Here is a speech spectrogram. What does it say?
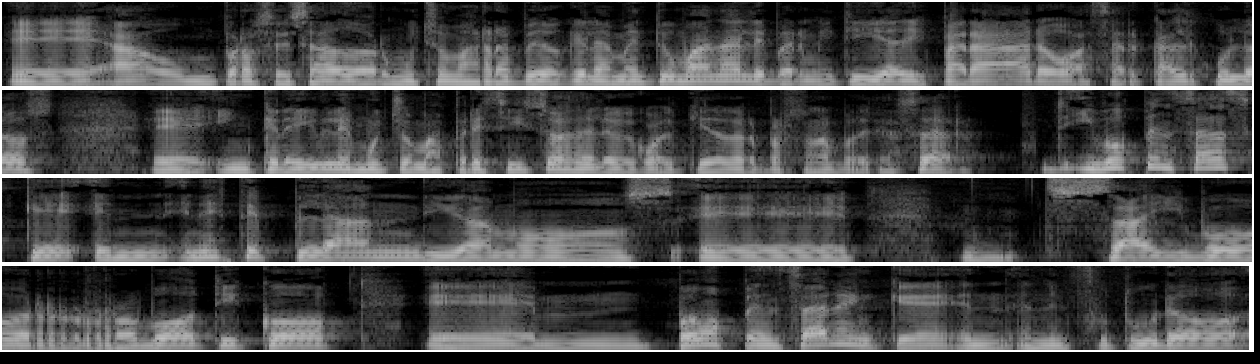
eh, a un procesador mucho más rápido que la mente humana, le permitía disparar o hacer cálculos eh, increíbles, mucho más precisos de lo que cualquier otra persona podría hacer. ¿Y vos pensás que en, este plan, digamos, eh, cyborg robótico, eh, podemos pensar en que en, el futuro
